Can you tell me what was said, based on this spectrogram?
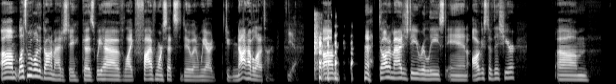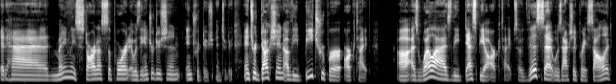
Um, let's move on to Dawn of Majesty because we have like five more sets to do and we are do not have a lot of time. Yeah. Um, of Majesty released in August of this year. Um, it had mainly Stardust support. It was the introduction, introduction, introduce, introduction of the Beetrooper archetype, uh, as well as the Despia archetype. So this set was actually pretty solid.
